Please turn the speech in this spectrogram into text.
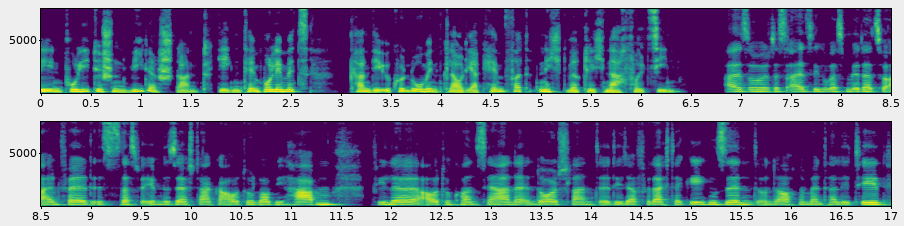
Den politischen Widerstand gegen Tempolimits kann die Ökonomin Claudia Kempfert nicht wirklich nachvollziehen. Also das Einzige, was mir dazu einfällt, ist, dass wir eben eine sehr starke Autolobby haben. Viele Autokonzerne in Deutschland, äh, die da vielleicht dagegen sind und auch eine Mentalität,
